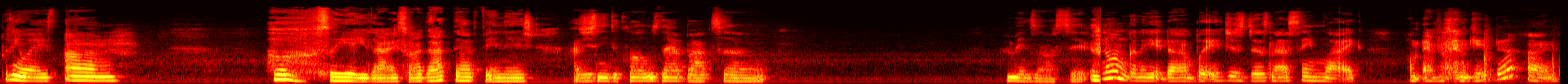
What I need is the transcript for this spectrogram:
But anyways, um so yeah, you guys. So I got that finished. I just need to close that box up. I'm exhausted. I know I'm gonna get done, but it just does not seem like I'm ever gonna get done.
